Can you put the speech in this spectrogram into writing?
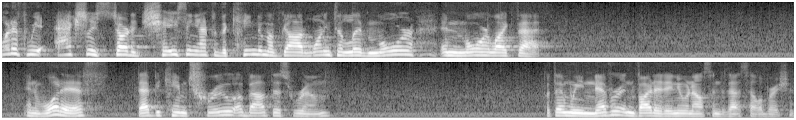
What if we actually started chasing after the kingdom of God, wanting to live more and more like that? And what if that became true about this room, but then we never invited anyone else into that celebration?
